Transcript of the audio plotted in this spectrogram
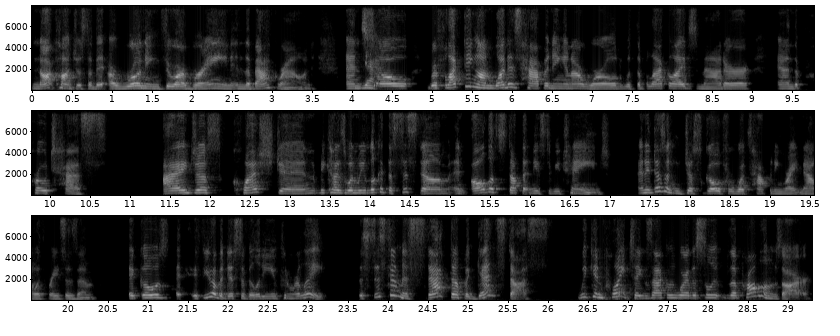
not conscious of it are running through our brain in the background. And yeah. so reflecting on what is happening in our world with the Black Lives Matter and the protests I just question because when we look at the system and all the stuff that needs to be changed, and it doesn't just go for what's happening right now with racism. It goes if you have a disability you can relate. The system is stacked up against us. We can point to exactly where the the problems are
